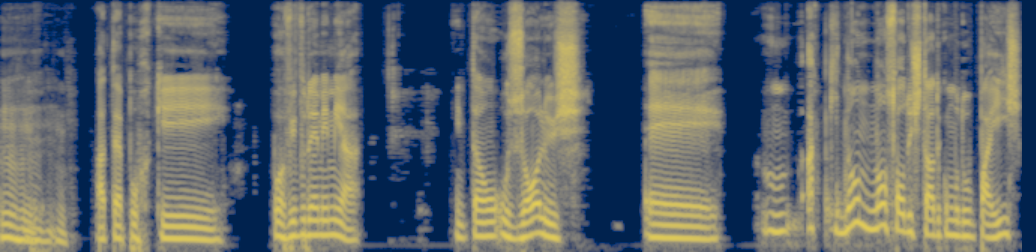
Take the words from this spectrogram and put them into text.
Uhum. Até porque, pô, eu vivo do MMA. Então, os olhos, é, hum, aqui, não, não só do estado como do país,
